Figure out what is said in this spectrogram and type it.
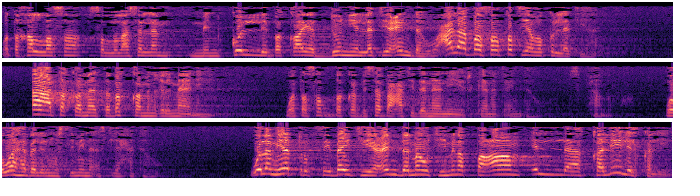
وتخلص صلى الله عليه وسلم من كل بقايا الدنيا التي عنده على بساطتها وكلتها. أعتق ما تبقى من غلمانه. وتصدق بسبعة دنانير كانت عنده. سبحان الله. ووهب للمسلمين أسلحته. ولم يترك في بيته عند موته من الطعام إلا قليل القليل.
